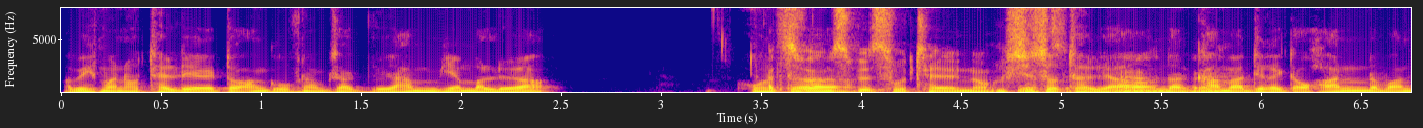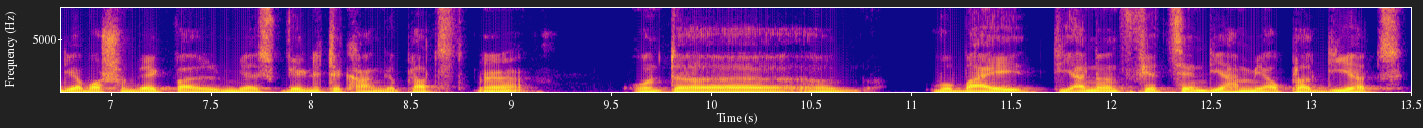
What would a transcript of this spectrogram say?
habe ich meinen Hoteldirektor angerufen und gesagt, wir haben hier Malheur. Und, also äh, Swiss Hotel noch. Swiss Hotel, ja. ja. Und dann ja. kam er direkt auch an, da waren die aber schon weg, weil mir ist wirklich der Kran geplatzt. Ja. Und äh, Wobei die anderen 14, die haben mir applaudiert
